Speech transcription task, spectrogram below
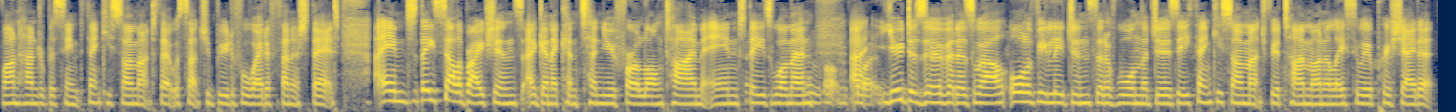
100%. Thank you so much. That was such a beautiful way to finish that. And these celebrations are going to continue for a long time. And these women, uh, you deserve it as well. All of you legends that have worn the jersey, thank you so much for your time, Monalisa. We appreciate it.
